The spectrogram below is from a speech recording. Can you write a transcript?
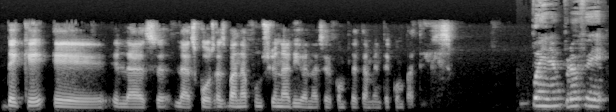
de que eh, las, las cosas van a funcionar y van a ser completamente compatibles. Bueno, profe,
